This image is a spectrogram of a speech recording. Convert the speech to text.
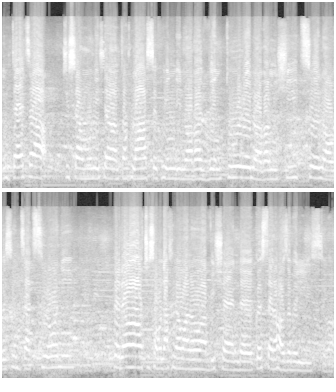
in terza ci siamo uniti a un'altra classe, quindi nuove avventure, nuove amicizie, nuove sensazioni, però ci siamo dati una mano a vicenda e questa è una cosa bellissima.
